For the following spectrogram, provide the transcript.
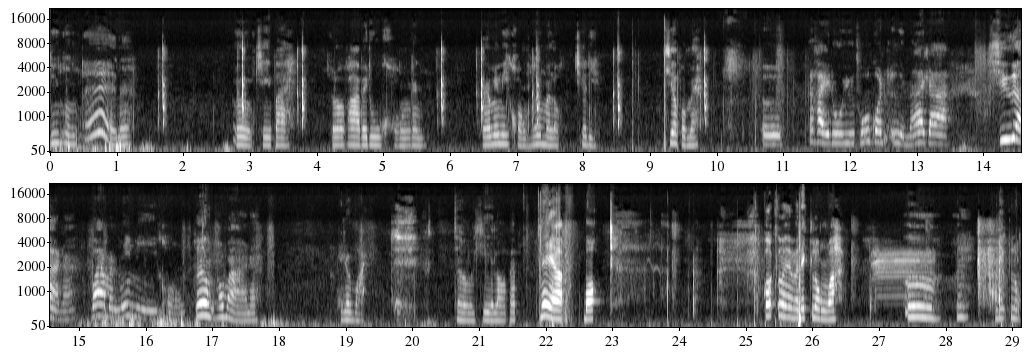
จริงของแท้นะเออโอเคไปเราพาไปดูของกันนะไม่มีของเพิ่มมาหรอกเชื่อดิ เชื่อผมไหมเออ ถ้าใครดู YouTube คนอื่นน่าจะ ชื่อนะ ว่ามันไม่มีของเพิ่มเข้ามานะไอ้ระวัดจะโอเครอแป๊บนี่ครับบล็อกบล็อกทำไมมันเล็กลงวะเออเฮ้ยเล็กลง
